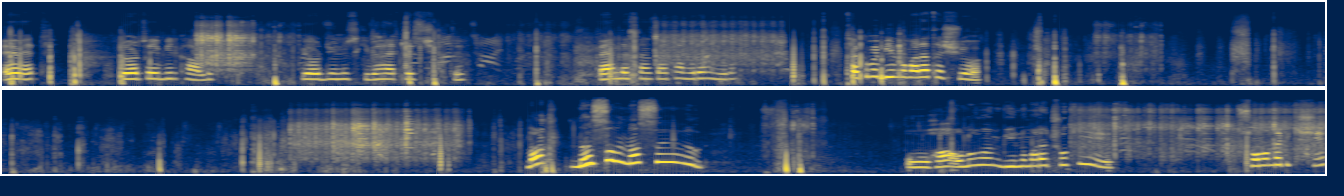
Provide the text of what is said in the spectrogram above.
Evet. 4 ve 1 kaldık. Gördüğünüz gibi herkes çıktı. Ben de sen zaten vuramıyorum. Takımı bir numara taşıyor. Lan nasıl nasıl? Oha oğlum bir numara çok iyi. Sonunda bir kişi.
